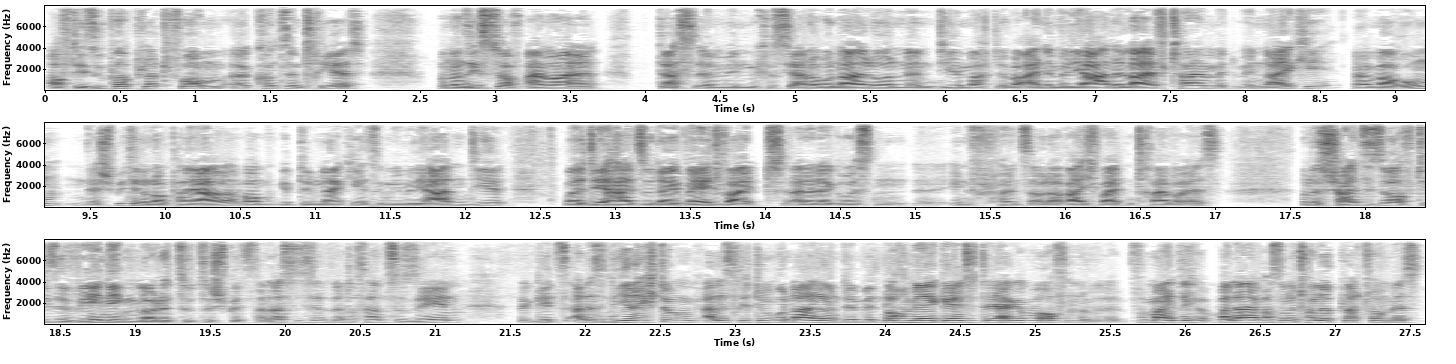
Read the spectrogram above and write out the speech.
auf die Superplattform äh, konzentriert. Und dann siehst du auf einmal dass irgendwie ein Cristiano Ronaldo einen Deal macht über eine Milliarde Lifetime mit, mit Nike. Warum? Der spielt ja noch ein paar Jahre. Warum gibt dem Nike jetzt irgendwie einen Milliardendeal? Weil der halt so der weltweit einer der größten äh, Influencer oder Reichweitentreiber ist. Und es scheint sich so auf diese wenigen Leute zuzuspitzen. Also das ist jetzt interessant zu sehen. Geht's alles in die Richtung, alles Richtung Ronaldo und dem wird noch mehr Geld hinterhergeworfen, vermeintlich, weil er einfach so eine tolle Plattform ist.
